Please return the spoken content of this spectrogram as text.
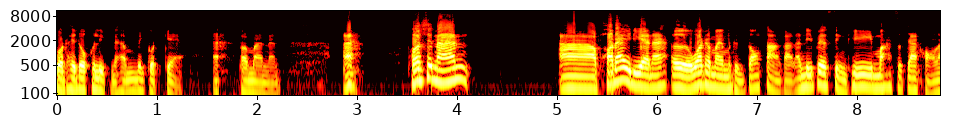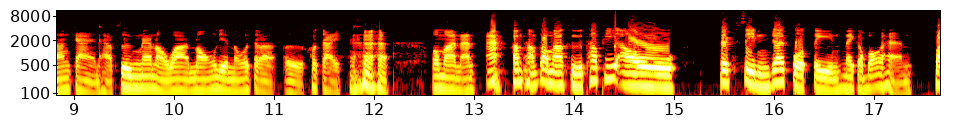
กดไฮโดรคลิกนะครับมันเป็นกดแก่อะประมาณนั้นอะเพราะฉะนั้นอ่าพอได้ไอเดียนะเออว่าทำไมมันถึงต้องต่างกัน อันนี้เป็นสิ่งที่มหัศจรรย์ของร่างกายนะครับ ซึ่งแน่นอนว่าน้องเรียนน้องก็จะเออเข้าใจประมาณนั้นอะคำถามต่อมาคือถ้าพี่เอา เปปซินย่อยโปรตีนในกระเพาะอาหาร ไป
